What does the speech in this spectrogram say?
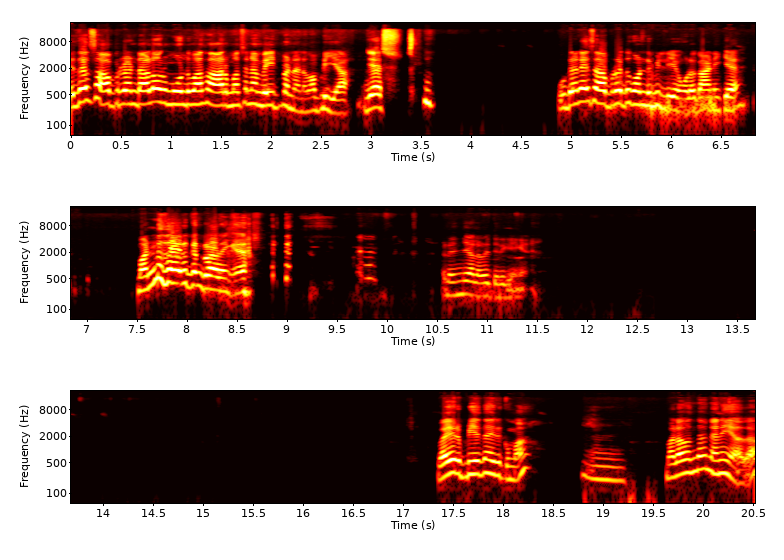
எதை சாப்பிட்றேன்டாலும் ஒரு மூணு மாசம் ஆறு மாசம் நான் வெயிட் பண்ணணும் அப்படியா? எஸ் உடனே சாப்பிடறது கொண்டு இல்லையே உங்களை காணிக்க. மண்ணுதான் இருக்குன்றாதீங்க. அடைஞ்சால வச்சிருக்கீங்க. வயிறு இப்படியே தான் இருக்குமா மழை வந்தா நினையாதா?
